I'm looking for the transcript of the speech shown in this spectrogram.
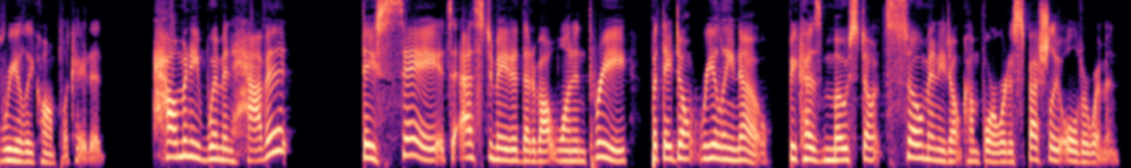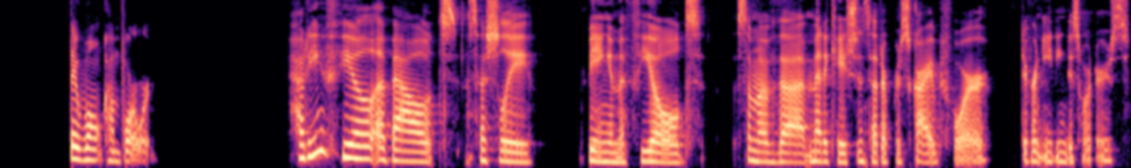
really complicated. How many women have it? They say it's estimated that about 1 in 3, but they don't really know because most don't so many don't come forward, especially older women. They won't come forward. How do you feel about, especially being in the field, some of the medications that are prescribed for different eating disorders,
